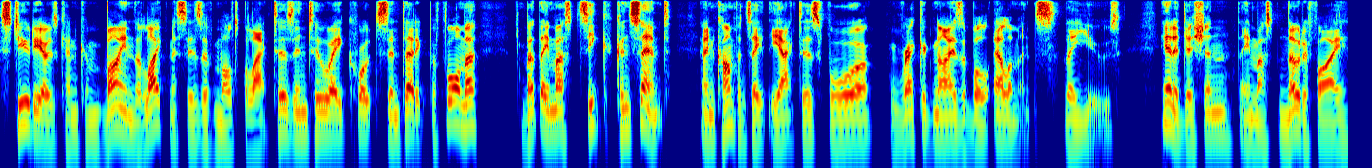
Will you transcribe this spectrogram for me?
Studios can combine the likenesses of multiple actors into a quote synthetic performer, but they must seek consent and compensate the actors for recognizable elements they use. In addition, they must notify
